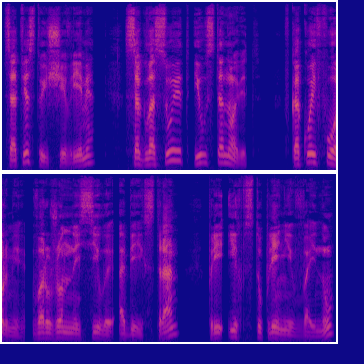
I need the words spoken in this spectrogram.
в соответствующее время согласует и установит, в какой форме вооруженные силы обеих стран при их вступлении в войну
